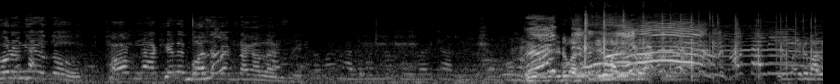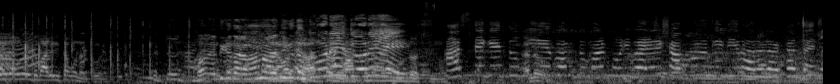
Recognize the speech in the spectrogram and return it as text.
ধরে নিয়ে এসো সব না খেলে দশ হাজার টাকা লাগবে জোরে জোরে। আজ থেকে তুমি এবং তোমার পরিবারের সকলকে নিয়ে ভালো রাখার দায়িত্ব।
